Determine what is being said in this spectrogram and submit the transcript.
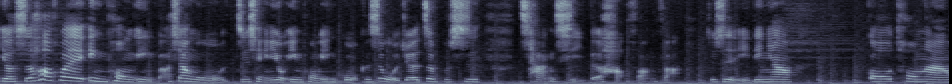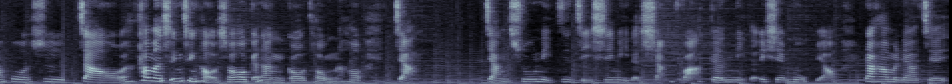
有时候会硬碰硬吧，像我之前也有硬碰硬过，可是我觉得这不是长期的好方法，就是一定要沟通啊，或者是找他们心情好的时候跟他们沟通，然后讲讲出你自己心里的想法跟你的一些目标，让他们了解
